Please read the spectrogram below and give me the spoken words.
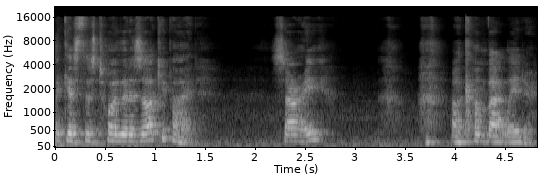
I guess this toilet is occupied. Sorry. I'll come back later.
